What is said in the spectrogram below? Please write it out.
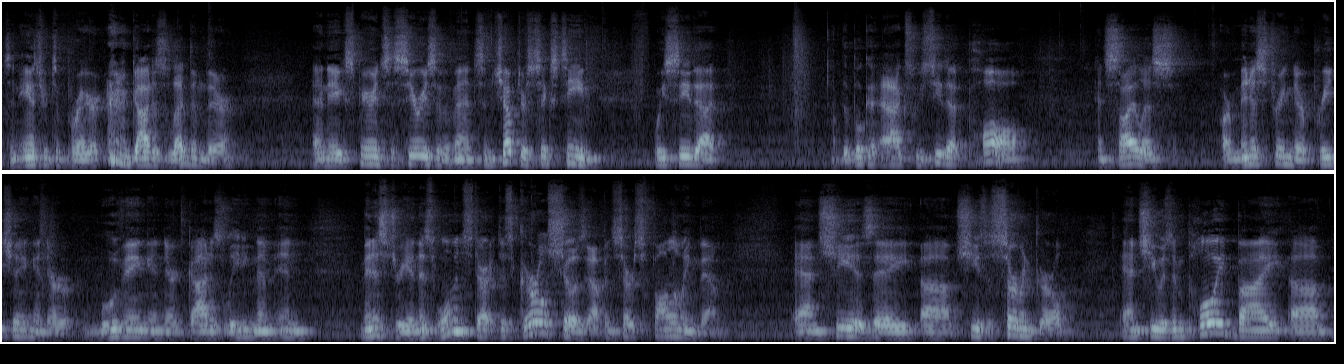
It's an answer to prayer. God has led them there, and they experience a series of events. In chapter 16, we see that, of the book of Acts, we see that Paul and Silas are ministering, they're preaching, and they're moving, and their God is leading them in ministry. And this woman start, this girl shows up and starts following them, and she is a uh, she's a servant girl, and she was employed by um,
